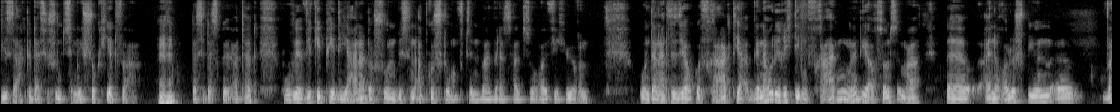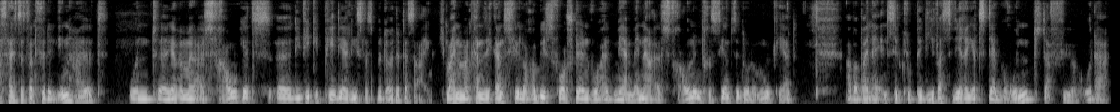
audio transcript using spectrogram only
die sagte, dass sie schon ziemlich schockiert war mhm. dass sie das gehört hat, wo wir Wikipedianer doch schon ein bisschen abgestumpft sind, weil wir das halt so häufig hören. Und dann hat sie sich auch gefragt, ja, genau die richtigen Fragen, ne, die auch sonst immer äh, eine Rolle spielen. Äh, was heißt das dann für den Inhalt? Und äh, ja, wenn man als Frau jetzt äh, die Wikipedia liest, was bedeutet das eigentlich? Ich meine, man kann sich ganz viele Hobbys vorstellen, wo halt mehr Männer als Frauen interessiert sind oder umgekehrt. Aber bei einer Enzyklopädie, was wäre jetzt der Grund dafür? Oder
